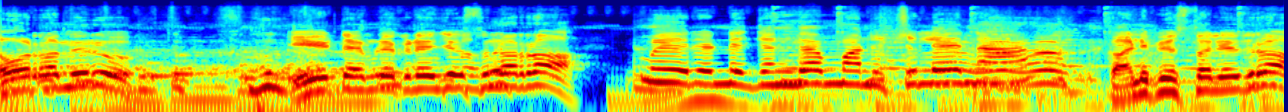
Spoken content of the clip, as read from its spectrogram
ఎవర్రా మీరు? ఈ టైంలో ఇక్కడ ఏం చేస్తున్నారా? మీరు నిజంగా మనుషులేనా? కనిపిస్తలేదురా.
